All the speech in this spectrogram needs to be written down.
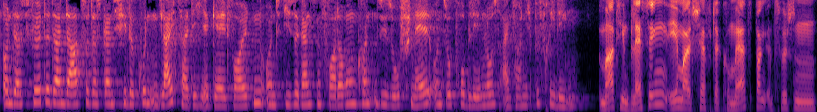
Und das führte dann dazu, dass ganz viele Kunden gleichzeitig ihr Geld wollten. Und diese ganzen Forderungen konnten sie so schnell und so problemlos einfach nicht befriedigen. Martin Blessing, ehemals Chef der Commerzbank, inzwischen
